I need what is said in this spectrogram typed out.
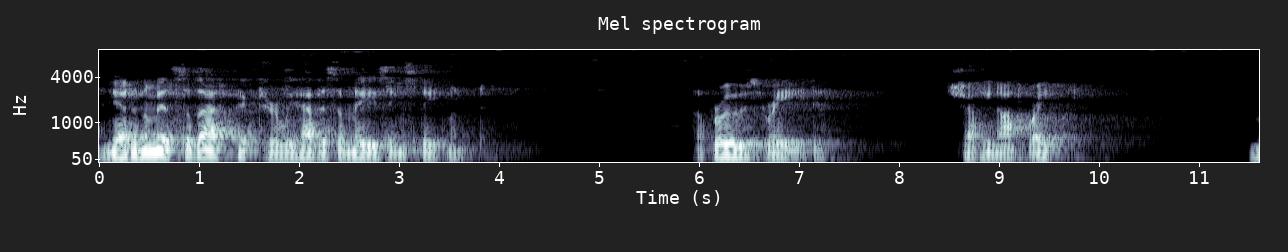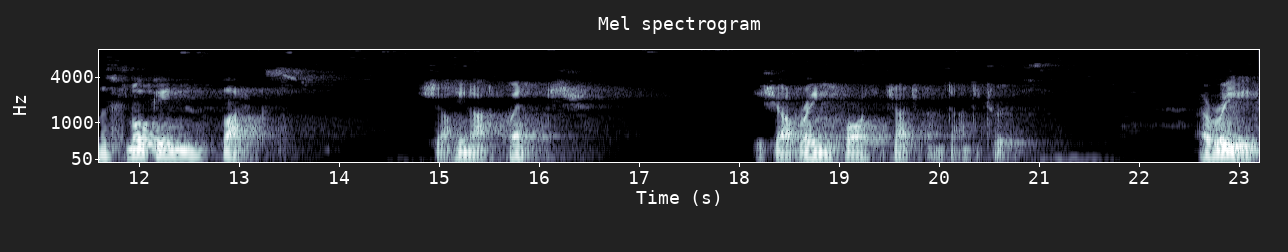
And yet in the midst of that picture we have this amazing statement. A bruised reed shall he not break. And the smoking flax shall he not quench. He shall bring forth judgment unto truth. A reed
